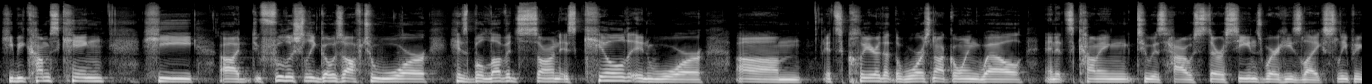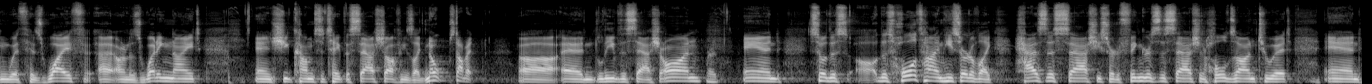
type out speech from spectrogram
He becomes king. He uh, foolishly goes off to war. His beloved son is killed in war. Um, it's clear that the war is not going well, and it's coming to his house. There are scenes where he's like sleeping with his wife uh, on his wedding night, and she comes to take the sash off. and He's like, "Nope, stop it." Uh, and leave the sash on. Right. And so this uh, this whole time he sort of like has this sash. He sort of fingers the sash and holds on to it. And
